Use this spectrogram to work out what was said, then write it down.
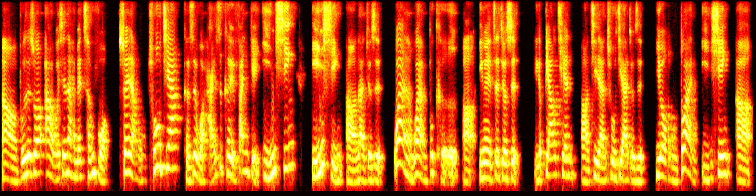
啊，不是说啊，我现在还没成佛，虽然我出家，可是我还是可以犯一点淫心、淫行啊，那就是万万不可啊，因为这就是一个标签啊。既然出家，就是永断疑心啊，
